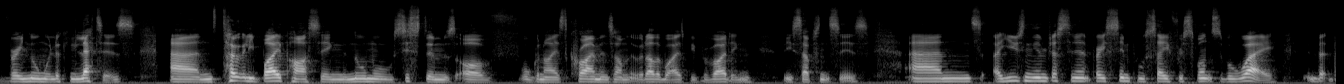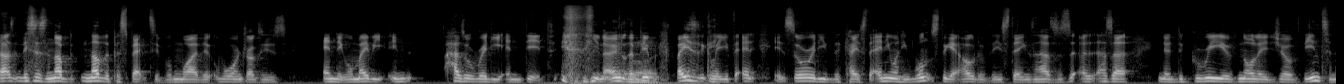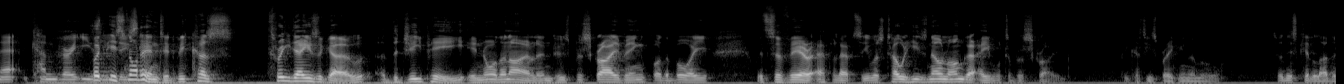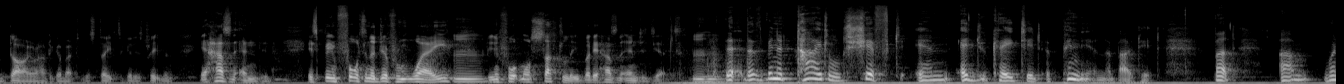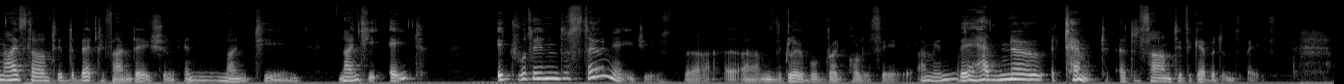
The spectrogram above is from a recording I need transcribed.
very normal looking letters, and totally bypassing the normal systems of organised crime and so on that would otherwise be providing these substances, and are using them just in a very simple, safe, responsible way. But this is another perspective on why the war on drugs is ending, or maybe in has already ended. you know, like right. people, basically, it's already the case that anyone who wants to get hold of these things and has a, has a you know degree of knowledge of the internet can very easily. But it's not so. ended because three days ago, the GP in Northern Ireland, who's prescribing for the boy with severe epilepsy, was told he's no longer able to prescribe because he's breaking the law. So this kid will either die or have to go back to the States to get his treatment. It hasn't ended. It's been fought in a different way, mm. been fought more subtly, but it hasn't ended yet. Mm-hmm. There, has been a tidal shift in educated opinion about it. But um, when I started the Beckley Foundation in 1998, it was in the Stone Ages, uh, um, the global drug policy. I mean, they had no attempt at a scientific evidence base.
